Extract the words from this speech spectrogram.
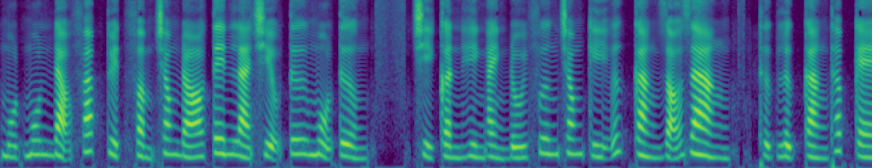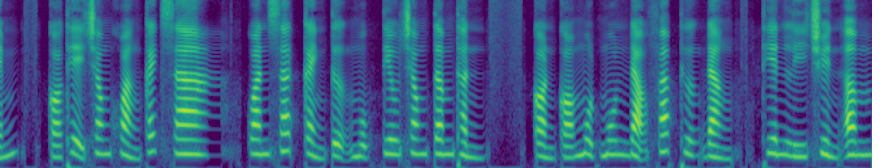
Một môn đạo pháp tuyệt phẩm trong đó tên là Triệu Tư Mộ Tường. Chỉ cần hình ảnh đối phương trong ký ức càng rõ ràng, thực lực càng thấp kém, có thể trong khoảng cách xa, quan sát cảnh tượng mục tiêu trong tâm thần. Còn có một môn đạo pháp thượng đẳng, thiên lý truyền âm,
